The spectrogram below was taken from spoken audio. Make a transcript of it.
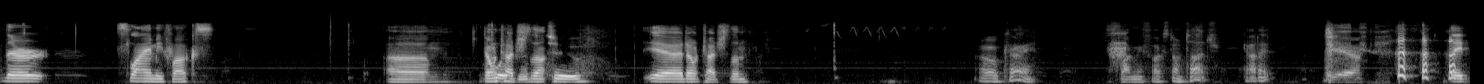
they're slimy fucks. Um, don't touch them. Too. Yeah, don't touch them. Okay. Slimy fucks don't touch. Got it. Yeah. they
